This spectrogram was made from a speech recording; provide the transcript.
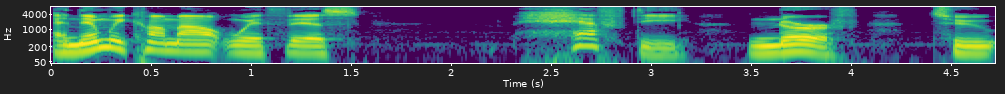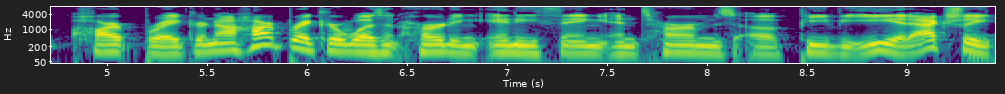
And then we come out with this hefty nerf to Heartbreaker. Now, Heartbreaker wasn't hurting anything in terms of PvE. It actually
